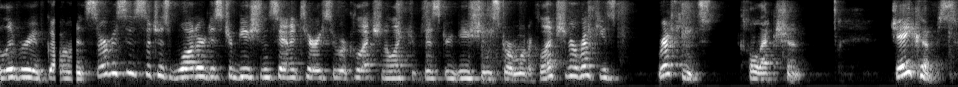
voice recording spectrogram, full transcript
delivery of government services such as water distribution, sanitary sewer collection, electric distribution, stormwater collection, or refuse, refuse collection. Jacobs,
